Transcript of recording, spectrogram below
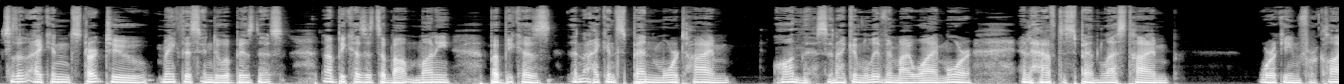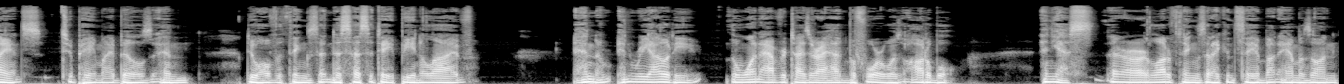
so that I can start to make this into a business. Not because it's about money, but because then I can spend more time on this and I can live in my why more and have to spend less time working for clients to pay my bills and do all the things that necessitate being alive. And in reality, the one advertiser I had before was Audible. And yes, there are a lot of things that I can say about Amazon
